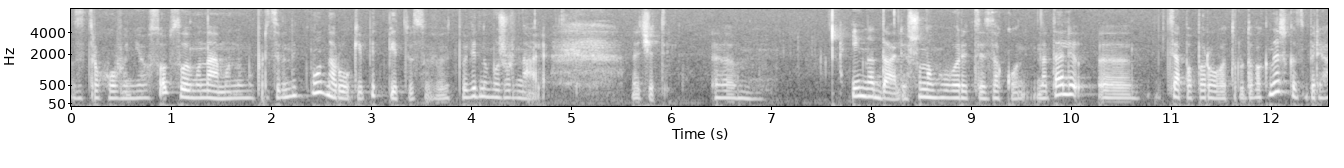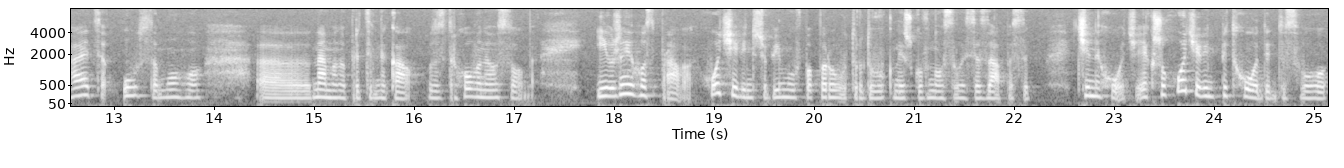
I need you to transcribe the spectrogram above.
застрахованій особ своєму найманому працівнику на руки під підписом у відповідному журналі. Значить, ем, і надалі, що нам говорить цей закон? Надалі е, ця паперова трудова книжка зберігається у самого е, найманого працівника, у застрахованої особи. І вже його справа, хоче він, щоб йому в паперову трудову книжку вносилися записи, чи не хоче. Якщо хоче, він підходить до свого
